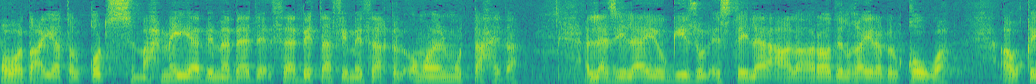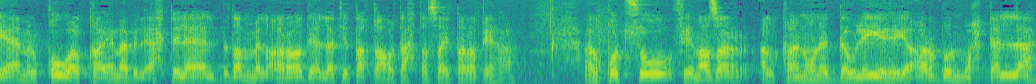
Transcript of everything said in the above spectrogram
ووضعية القدس محمية بمبادئ ثابتة في ميثاق الأمم المتحدة الذي لا يجيز الاستيلاء على أراضي الغير بالقوة أو قيام القوة القائمة بالاحتلال بضم الأراضي التي تقع تحت سيطرتها. القدس في نظر القانون الدولي هي أرض محتلة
